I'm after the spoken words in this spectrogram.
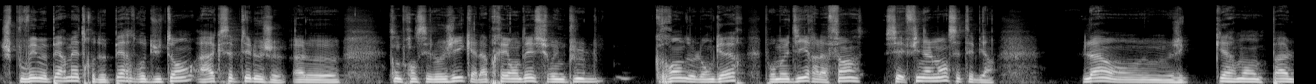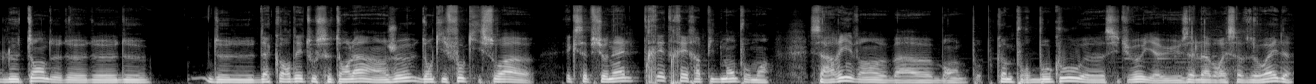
je pouvais me permettre de perdre du temps à accepter le jeu, à le comprendre ses logiques, à l'appréhender sur une plus grande longueur pour me dire à la fin, c'est finalement c'était bien. Là, j'ai clairement pas le temps de de- de- de- de- d'accorder tout ce temps-là à un jeu, donc il faut qu'il soit exceptionnel très très rapidement pour moi. Ça arrive, hein, bah, bon, comme pour beaucoup, euh, si tu veux, il y a eu Zelda Breath of the Wild.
